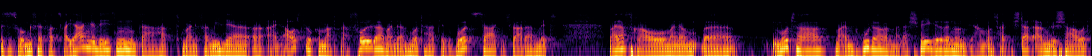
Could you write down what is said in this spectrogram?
ist es so ungefähr vor zwei Jahren gewesen. Da hat meine Familie äh, einen Ausflug gemacht nach Fulda. Meine Mutter hatte Geburtstag. Ich war da mit meiner Frau, meiner äh, Mutter, meinem Bruder und meiner Schwägerin und wir haben uns halt die Stadt angeschaut.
